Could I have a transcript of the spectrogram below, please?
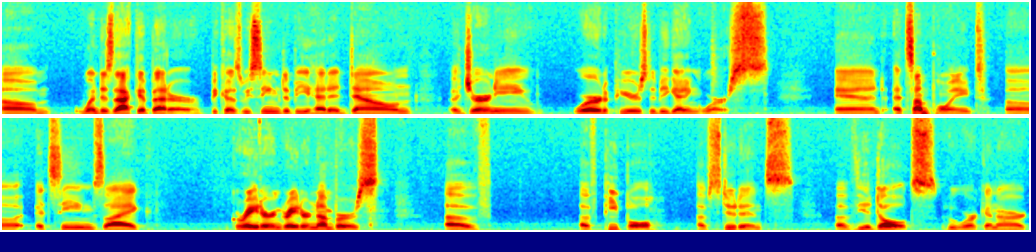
um, when does that get better? Because we seem to be headed down a journey where it appears to be getting worse. And at some point, uh, it seems like greater and greater numbers of, of people, of students, of the adults who work in our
